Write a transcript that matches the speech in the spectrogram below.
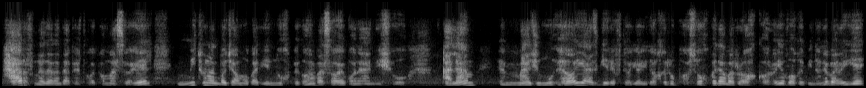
حرف ندارن در ارتباط با مسائل می‌تونن با جمعآوری نخبگان و صاحبان اندیشه و قلم مجموعه های از گرفتاری های داخل رو پاسخ بدن و راهکارهای واقع بینانه برای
